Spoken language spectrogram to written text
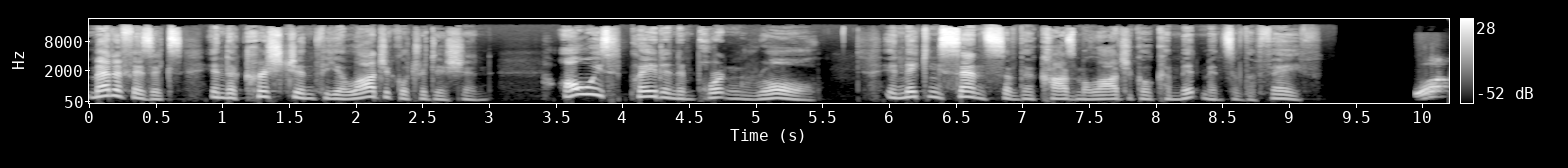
metaphysics in the Christian theological tradition always played an important role in making sense of the cosmological commitments of the faith. What,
